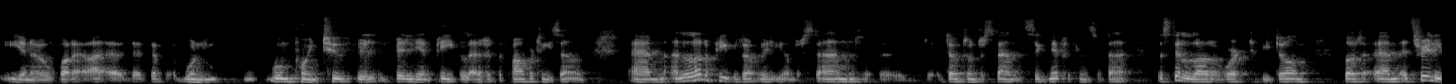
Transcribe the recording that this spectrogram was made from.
you know, what uh, the, the one 1.2 billion people out of the poverty zone, um, and a lot of people don't really understand, uh, don't understand the significance of that. There's still a lot of work to be done. But um, it's really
